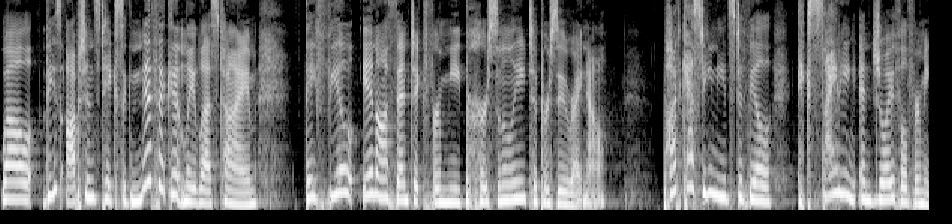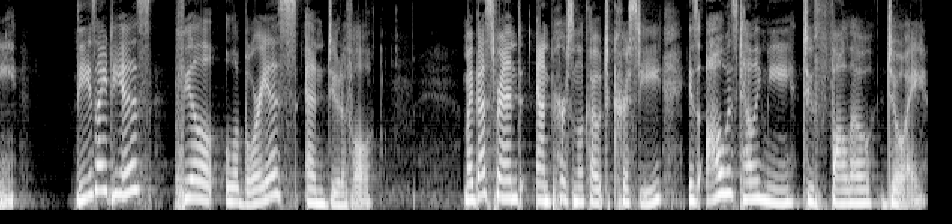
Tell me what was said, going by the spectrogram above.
Well, these options take significantly less time. They feel inauthentic for me personally to pursue right now. Podcasting needs to feel exciting and joyful for me. These ideas feel laborious and dutiful. My best friend and personal coach, Christy, is always telling me to follow joy.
